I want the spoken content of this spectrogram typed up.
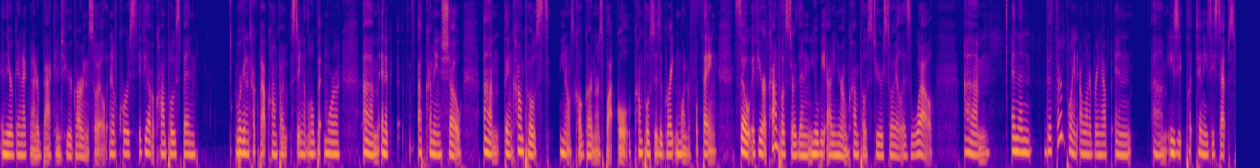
and the organic matter back into your garden soil. And of course, if you have a compost bin, we're going to talk about composting a little bit more um, in an upcoming show. Um, then compost, you know, it's called Gardener's Black Gold. Compost is a great and wonderful thing. So if you're a composter, then you'll be adding your own compost to your soil as well. Um, and then the third point I want to bring up in um, easy 10 easy steps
